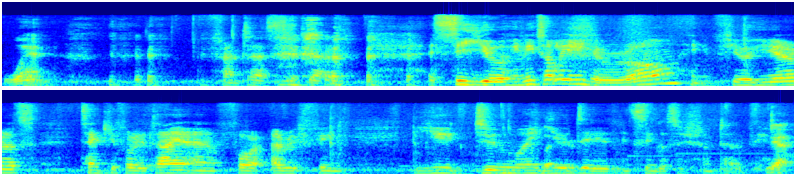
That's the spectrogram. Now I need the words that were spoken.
when? Fantastic, guys. I see you in Italy, in Rome, in a few years. Thank you for your time and for everything you do and you did in single session therapy. yeah.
